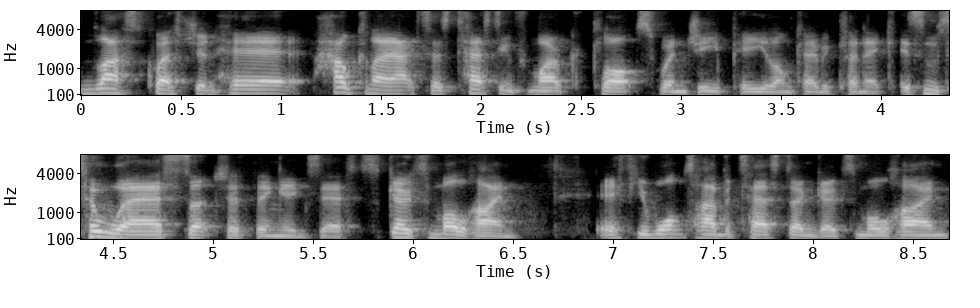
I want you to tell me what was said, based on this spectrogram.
last question here. How can I access testing for microclots when GP long COVID clinic isn't aware such a thing exists? Go to Mulheim. If you want to have a test done, go to Mulheim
